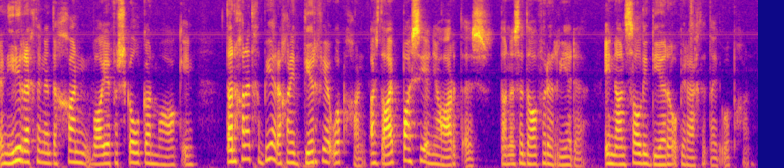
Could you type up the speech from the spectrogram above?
in hierdie rigting in te gaan waar jy verskil kan maak en dan gaan dit gebeur, dan gaan die deur vir jou oopgaan. As daai passie in jou hart is, dan is dit daar vir 'n rede en dan sal die deure op die regte tyd oopgaan.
